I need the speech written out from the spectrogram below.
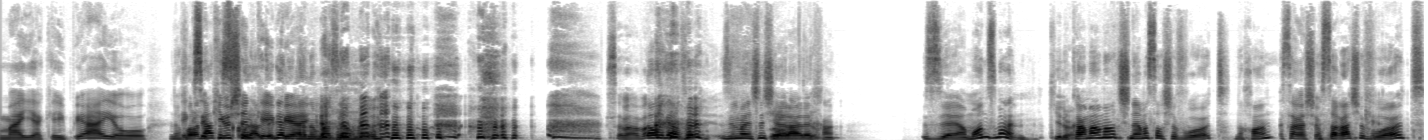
מה יהיה ה-KPI, או נבוא לדעת execution הסכול, אל תגלי KPI. לנו מה זה אומר. סבבה? לא, רגע, אבל זילמה, יש לי שאלה כן. אליך. זה המון זמן. כאילו, כן. כמה אמרת? 12 שבועות, נכון? עשרה שבועות. עשרה כן. שבועות,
